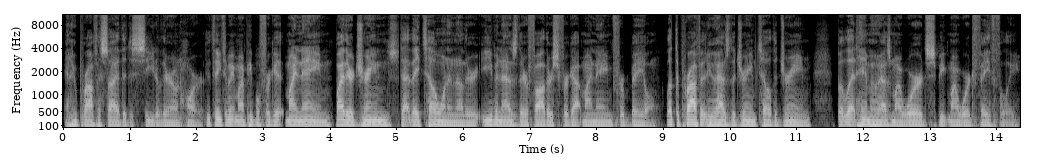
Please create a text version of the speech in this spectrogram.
And who prophesy the deceit of their own heart, who think to make my people forget my name by their dreams that they tell one another, even as their fathers forgot my name for Baal. Let the prophet who has the dream tell the dream, but let him who has my word speak my word faithfully.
